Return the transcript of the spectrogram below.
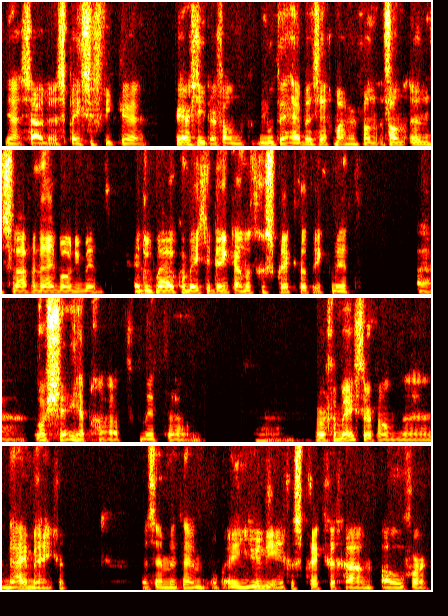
ja, zouden een specifieke versie ervan moeten hebben, zeg maar, van, van een slavernijmonument. Het doet mij ook een beetje denken aan het gesprek dat ik met uh, Rocher heb gehad, met uh, burgemeester van Nijmegen. We zijn met hem op 1 juli in gesprek gegaan over,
